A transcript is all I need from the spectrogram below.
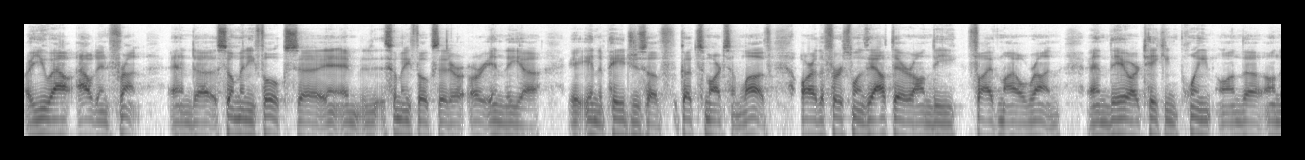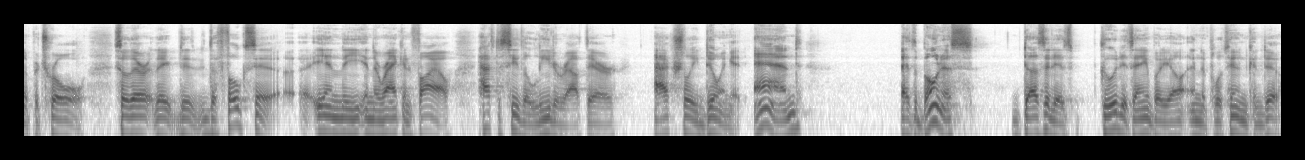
Are you out out in front? And uh, so many folks, uh, and so many folks that are, are in the uh, in the pages of Gut Smarts and Love are the first ones out there on the five mile run, and they are taking point on the on the patrol. So they the, the folks uh, in the in the rank and file have to see the leader out there actually doing it, and as a bonus, does it as good as anybody else in the platoon can do.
